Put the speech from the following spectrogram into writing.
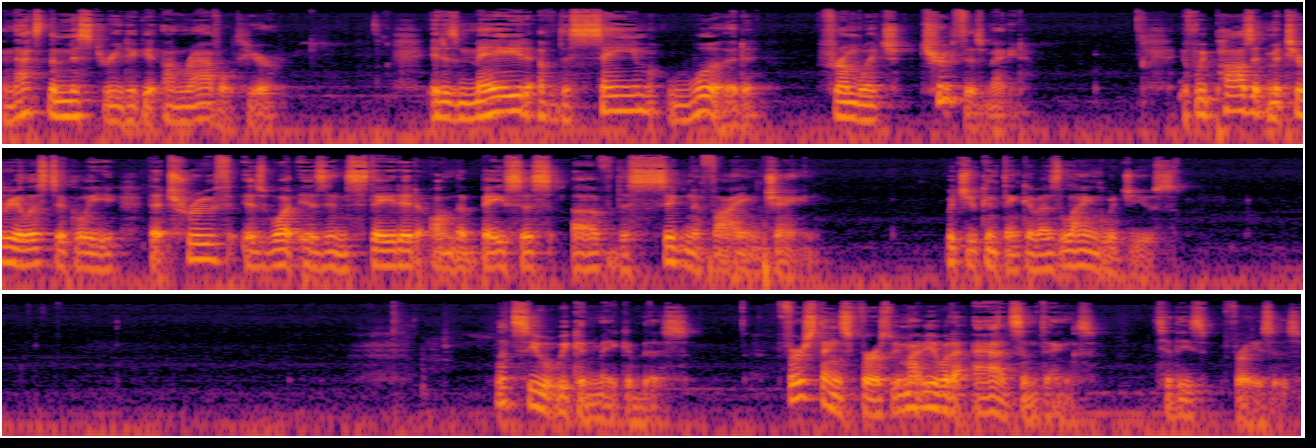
And that's the mystery to get unraveled here. It is made of the same wood from which truth is made. If we posit materialistically that truth is what is instated on the basis of the signifying chain, which you can think of as language use. Let's see what we can make of this. First things first, we might be able to add some things to these phrases.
